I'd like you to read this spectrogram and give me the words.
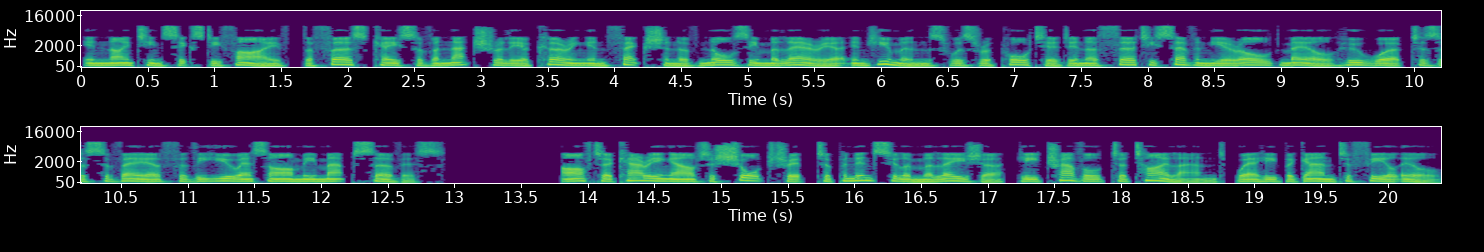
In 1965, the first case of a naturally occurring infection of Knowlesi malaria in humans was reported in a 37 year old male who worked as a surveyor for the U.S. Army Map Service. After carrying out a short trip to peninsular Malaysia, he traveled to Thailand, where he began to feel ill.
